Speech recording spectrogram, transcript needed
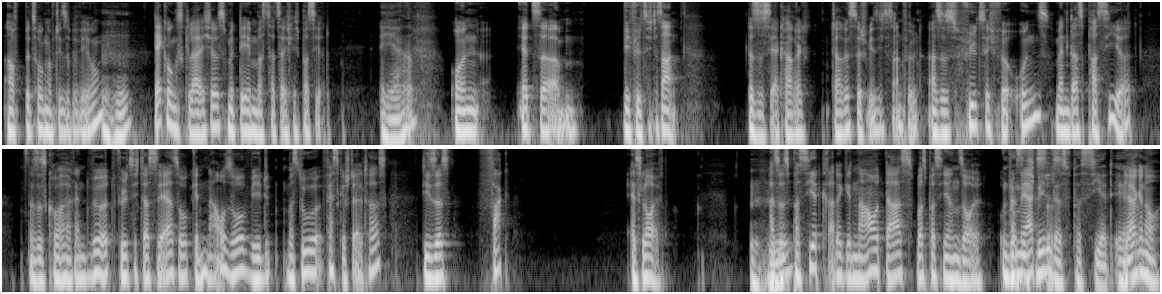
auf, bezogen auf diese Bewegung, Mhm. deckungsgleich ist mit dem, was tatsächlich passiert. Ja. Und jetzt, ähm, wie fühlt sich das an? Das ist sehr charakteristisch, wie sich das anfühlt. Also es fühlt sich für uns, wenn das passiert, dass es kohärent wird, fühlt sich das sehr so genauso, wie du, was du festgestellt hast, dieses Fuck, es läuft. Mhm. Also es passiert gerade genau das, was passieren soll. Und du dass merkst ich will, dass passiert. Ja. genau.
